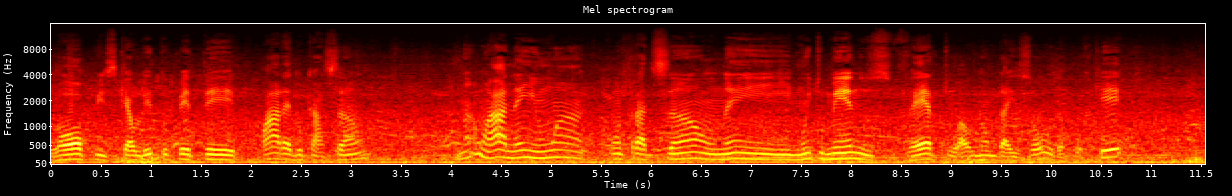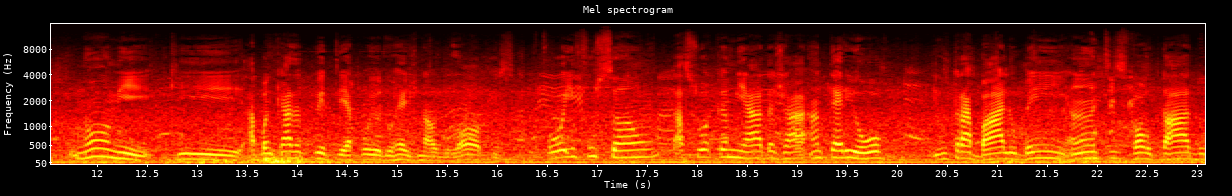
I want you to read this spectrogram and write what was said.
Lopes, que é o líder do PT para a educação, não há nenhuma contradição, nem muito menos veto ao nome da Isolda, porque o nome que a bancada do PT apoiou do Reginaldo Lopes foi em função da sua caminhada já anterior e um trabalho bem antes voltado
